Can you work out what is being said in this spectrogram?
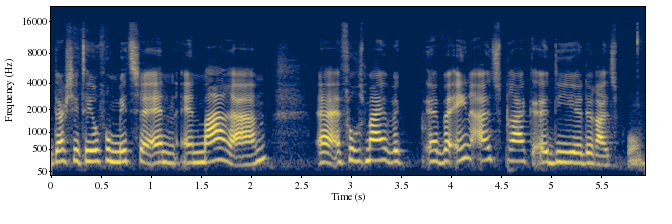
daar zit heel veel mitsen en, en maren aan. Eh, en volgens mij hebben we, hebben we één uitspraak die eruit sprong.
